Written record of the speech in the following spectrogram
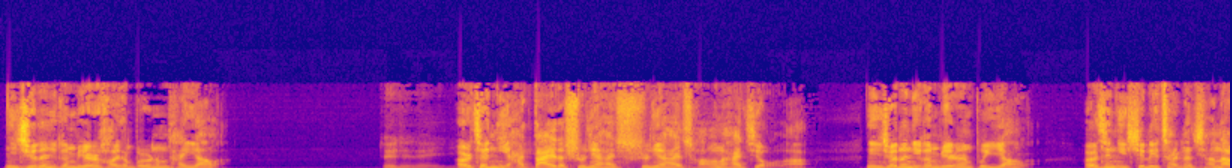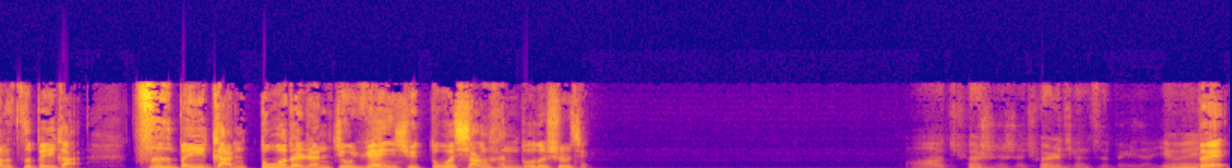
你觉得你跟别人好像不是那么太一样了，对对对，而且你还待的时间还时间还长了，还久了，你觉得你跟别人不一样了，而且你心里产生强大的自卑感。自卑感多的人就愿意去多想很多的事情。哦，确实是，确实挺自卑的，因为对，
